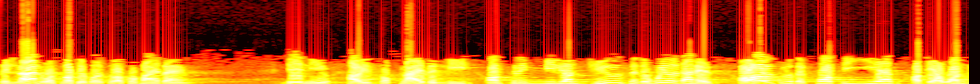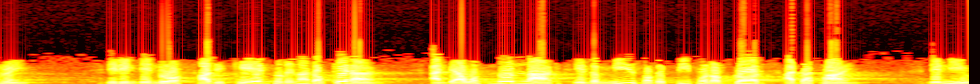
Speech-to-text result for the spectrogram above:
the land was not able to occupy them. They knew how he supplied the need of three million Jews in the wilderness all through the 40 years of their wandering. Didn't they know how they came to the land of Canaan? And there was no lack in the midst of the people of God at that time. They knew,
